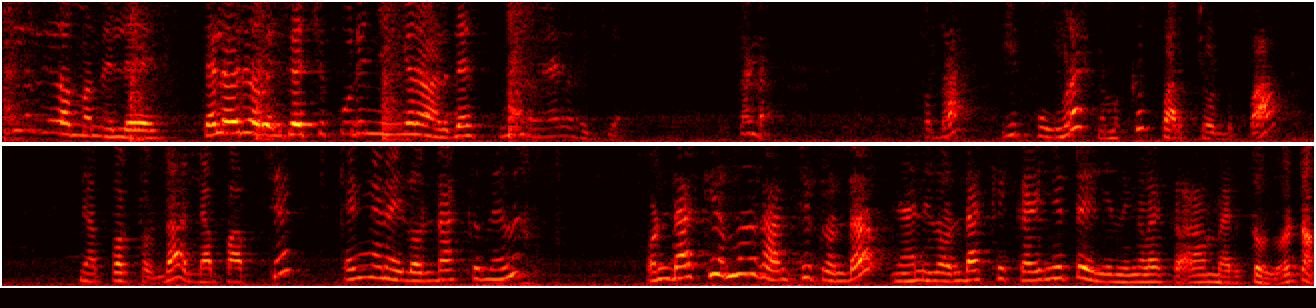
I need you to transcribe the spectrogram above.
നല്ല നീളം വന്നില്ലേ? ചിലവര് ചേച്ചി കുനിഞ്ഞിങ്ങനെയാണ് ഇതേ ഇങ്ങനെ നേരെ നിൽക്കുക. കണ്ടോ? അപ്പൊ ഈ പൂങ്ങളെ നമുക്ക് പറിച്ചുകൊണ്ട് പോവാം ഇനി അപ്പുറത്തുണ്ട്? എല്ലാം പറിച്ച് എങ്ങനെ ഇത് ഉണ്ടാക്കുന്നതെന്ന് ഉണ്ടാക്കിയെന്ന് കാണിച്ചിട്ടുണ്ട്. ഞാൻ ഇത് ഉണ്ടാക്കി കഴിഞ്ഞിട്ട് ഇനി നിങ്ങളെ കാണാൻ വരത്തുള്ളൂ കേട്ടോ.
